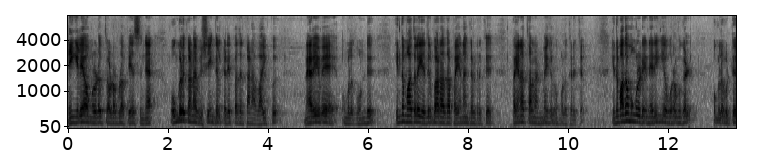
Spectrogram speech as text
நீங்களே அவங்களோட தொடர்பில் பேசுங்க. உங்களுக்கான விஷயங்கள் கிடைப்பதற்கான வாய்ப்பு நிறையவே உங்களுக்கு உண்டு. இந்த மாதத்தில் எதிர்பாராத பயணங்கள் இருக்குது பயணத்தால் நன்மைகள் உங்களுக்கு இருக்குது இந்த மாதம் உங்களுடைய நெருங்கிய உறவுகள் உங்களை விட்டு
